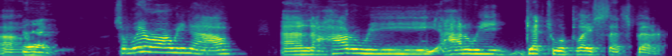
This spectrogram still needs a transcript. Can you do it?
Um, right. So where are we now, and how do we how do we get to a place that's better?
